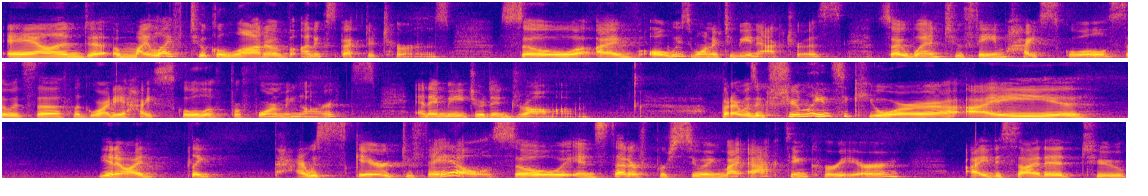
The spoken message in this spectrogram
And my life took a lot of unexpected turns. So I've always wanted to be an actress. So I went to Fame High School. So it's the LaGuardia High School of Performing Arts, and I majored in drama. But I was extremely insecure. I, you know, I like, I was scared to fail. So instead of pursuing my acting career, I decided to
